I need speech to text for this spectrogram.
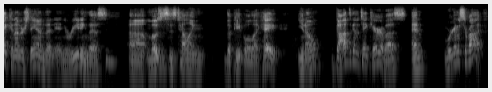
I can understand that in reading this, uh, Moses is telling the people like, hey, you know, God's going to take care of us, and we're going to survive.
